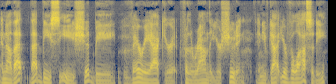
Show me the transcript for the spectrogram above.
And now that that BC should be very accurate for the round that you're shooting. And you've got your velocity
